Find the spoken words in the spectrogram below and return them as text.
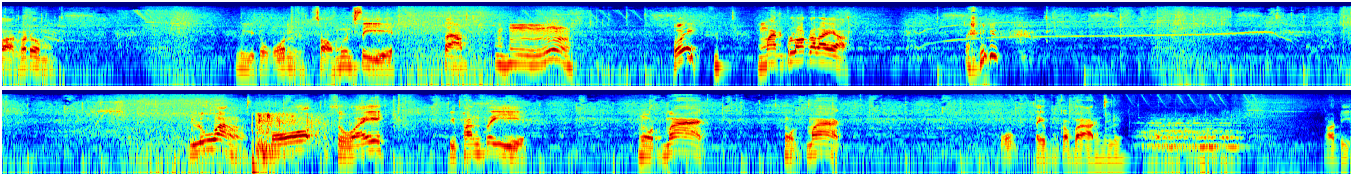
ก่อนพ่อดม นี่โดนสองหมื่นสี่สับ เฮ้ย หมัดบล็อกอะไรอะ ล่วงโบสวยอีกพันสี่โหดมาก โหดมากโอ้เต็มกระบาลกูเลยเอาดิ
